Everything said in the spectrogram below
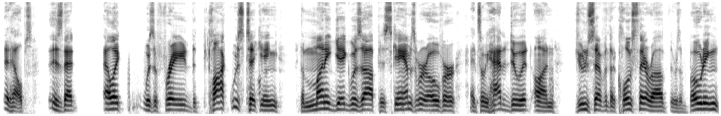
it helps, is that Alec was afraid the clock was ticking, the money gig was up, his scams were over, and so he had to do it on June 7th or close thereof. There was a boating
